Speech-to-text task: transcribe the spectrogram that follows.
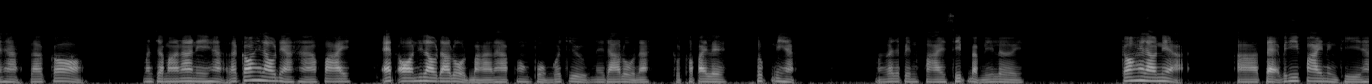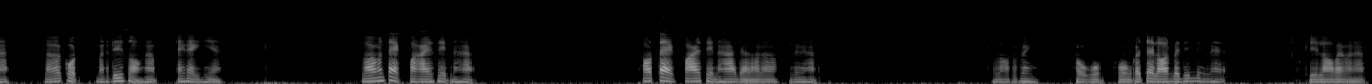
นะฮะแล้วก็มันจะมาหน้านี้ฮะแล้วก็ให้เราเนี่ยหาไฟล์ แอดออนที่เราดาวน์โหลดมานะครับของผมก็จะอยู่ในดาวน์โหลดนะ กดเข้าไปเลยปุ๊บนี่ฮะมันก็จะเป็นไฟล์ซิปแบบนี้เลย ก็ให้เราเนี่ยแตะไปที่ไฟล์หนึ่งทีนะฮะแล้วก็กดมาที่สองครับแอคแท็กเฮียรอมันแตกไฟล์เสร็จนะฮะพอแตกไฟล์เสร็จนะฮะเดี๋ยวเราเราเรื่องนะฮะรอแป๊บนึงผมผมผมก็ใจร้อนไปนิดนึงนะฮะโอเครอไปก่อนนะครับ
